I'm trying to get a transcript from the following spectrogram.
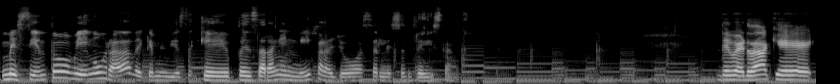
me siento bien honrada de que me hubiese, que pensaran en mí para yo hacerle esa entrevista. De verdad que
